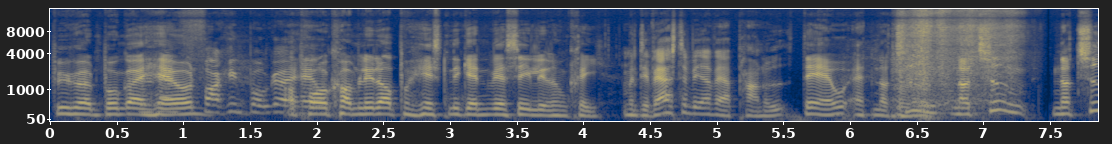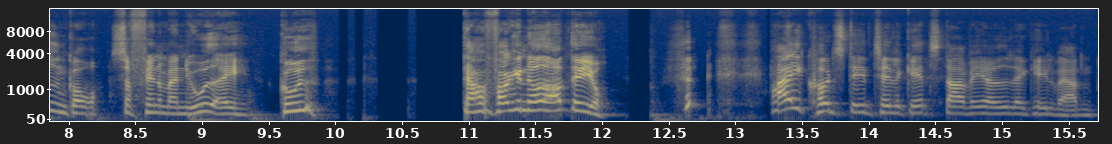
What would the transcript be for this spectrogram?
bygger en bunker i haven, fucking bunker i og prøver haven. at komme lidt op på hesten igen ved at se lidt om krig. Men det værste ved at være paranoid, det er jo, at når tiden, når tiden, når tiden går, så finder man jo ud af, Gud, der er jo fucking noget om det jo. Hej, kunstig intelligens, der er ved at ødelægge hele verden.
